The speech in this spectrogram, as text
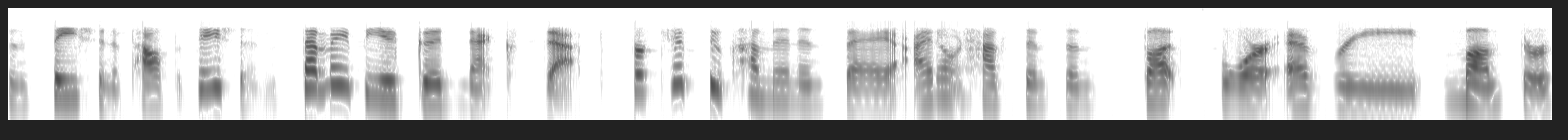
sensation of palpitations, that might be a good next step for kids who come in and say, I don't have symptoms but for every month or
